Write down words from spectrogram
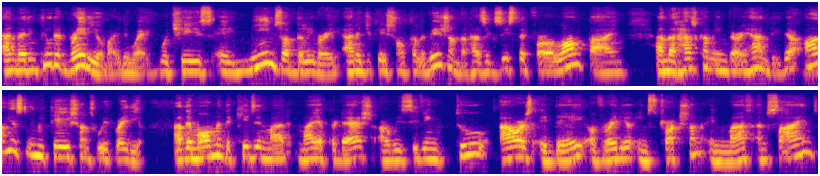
and that included radio, by the way, which is a means of delivery and educational television that has existed for a long time and that has come in very handy. There are obvious limitations with radio. At the moment, the kids in Madhya Pradesh are receiving two hours a day of radio instruction in math and science.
